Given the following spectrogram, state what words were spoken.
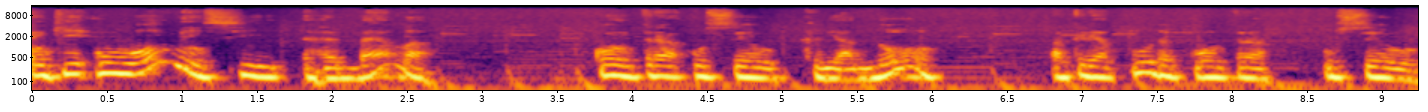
em que o homem se rebela contra o seu Criador, a criatura contra o seu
